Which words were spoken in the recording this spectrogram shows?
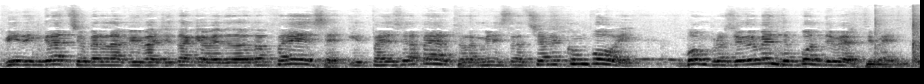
vi ringrazio per la vivacità che avete dato al Paese, il Paese è aperto, l'amministrazione è con voi, buon proseguimento e buon divertimento.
